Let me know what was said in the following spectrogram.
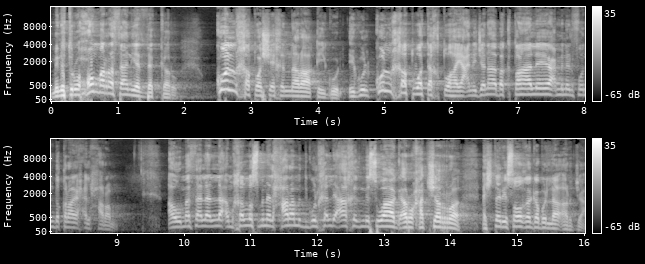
من تروحون مرة ثانية تذكروا. كل خطوة الشيخ النراقي يقول يقول كل خطوة تخطوها يعني جنابك طالع من الفندق رايح الحرم. أو مثلا لا مخلص من الحرم تقول خلي آخذ مسواق أروح أتشرى أشتري صوغة قبل لا أرجع.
